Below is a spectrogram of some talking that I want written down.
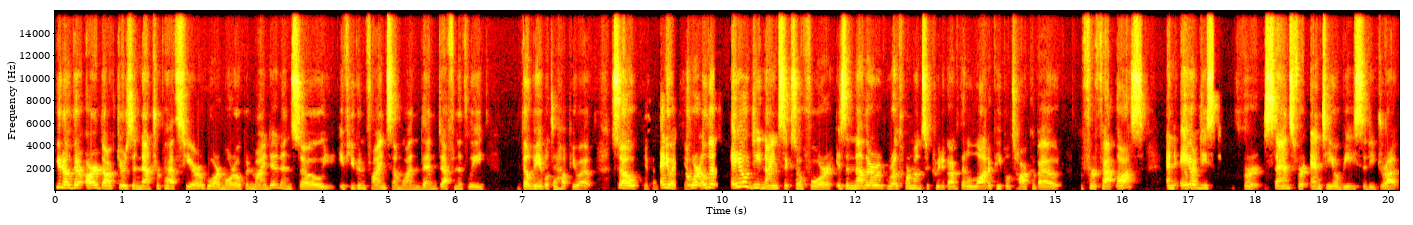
you know there are doctors and naturopaths here who are more open minded and so if you can find someone then definitely they'll be able to help you out. So anyway, so we're a little AOD 9604 is another growth hormone secretagogue that a lot of people talk about for fat loss and AOD okay. stands for stands for anti-obesity drug.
